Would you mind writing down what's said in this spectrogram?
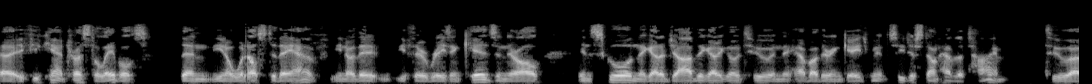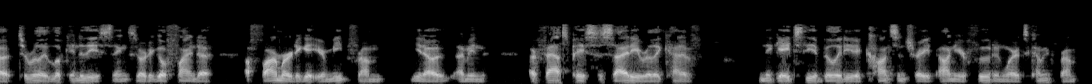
Uh, if you can't trust the labels, then you know what else do they have? You know, they if they're raising kids and they're all in school and they got a job they got to go to and they have other engagements, you just don't have the time to uh, to really look into these things or to go find a a farmer to get your meat from. You know, I mean, our fast-paced society really kind of negates the ability to concentrate on your food and where it's coming from.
